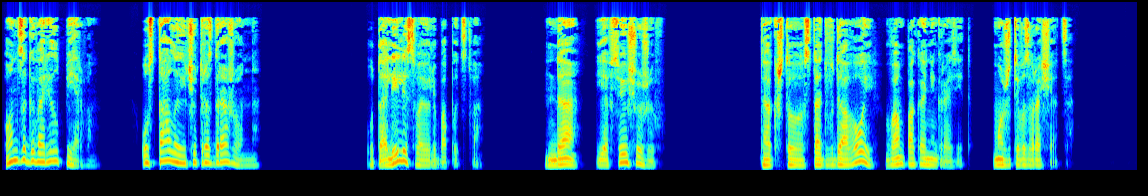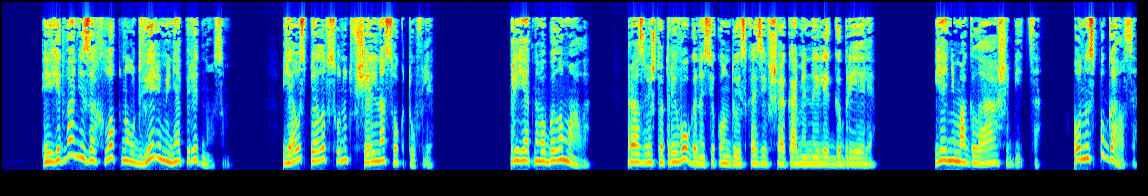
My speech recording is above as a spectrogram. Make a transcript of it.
Он заговорил первым. Устало и чуть раздраженно. «Утолили свое любопытство?» «Да, я все еще жив. Так что стать вдовой вам пока не грозит. Можете возвращаться. И едва не захлопнул дверь у меня перед носом. Я успела всунуть в щель носок туфли. Приятного было мало, разве что тревога, на секунду исказившая каменный лик Габриэля. Я не могла ошибиться. Он испугался,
